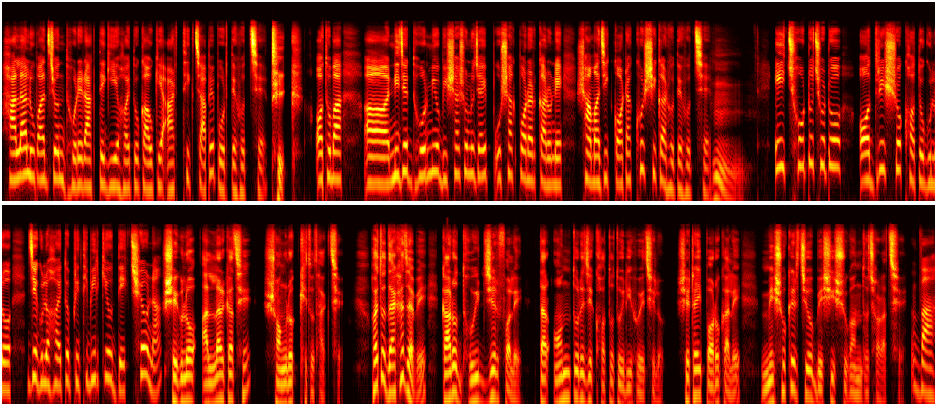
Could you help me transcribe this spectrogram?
হালাল উপার্জন ধরে রাখতে গিয়ে হয়তো কাউকে আর্থিক চাপে পড়তে হচ্ছে। ঠিক। অথবা নিজের ধর্মীয় বিশ্বাস অনুযায়ী পোশাক পরার কারণে সামাজিক কটাক্ষর শিকার হতে হচ্ছে। হুম। এই ছোট ছোট অদৃশ্য ক্ষতগুলো যেগুলো হয়তো পৃথিবীর কেউ দেখছেও না সেগুলো আল্লাহর কাছে সংরক্ষিত থাকছে। হয়তো দেখা যাবে কারও ধৈর্যের ফলে তার অন্তরে যে ক্ষত তৈরি হয়েছিল সেটাই পরকালে মেশকের চেয়েও বেশি সুগন্ধ ছড়াচ্ছে। বাহ!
